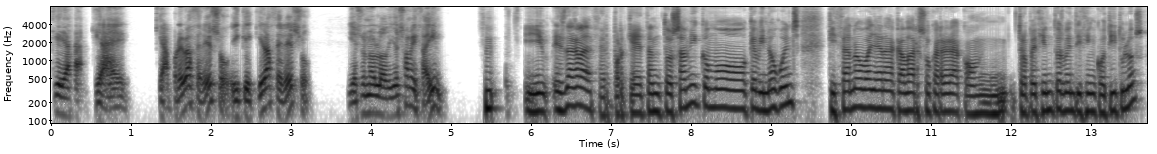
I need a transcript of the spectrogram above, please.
que, que, que apruebe hacer eso y que quiera hacer eso. Y eso nos lo dio Sami Zayn. Y es de agradecer, porque tanto Sami como Kevin Owens quizá no vayan a acabar su carrera con tropecientos 25 títulos,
